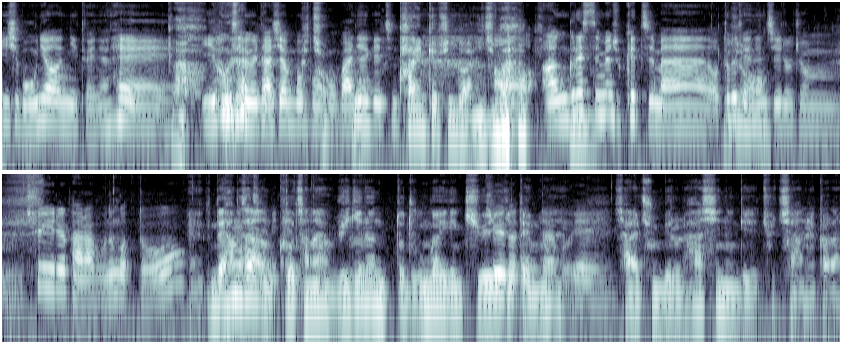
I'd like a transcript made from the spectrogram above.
25년이 되는 해에 이 영상을 다시 한번 그쵸. 보고 만약에 뭐 진짜 타임캡슐도 아니지만 어, 안 그랬으면 좋겠지만 어떻게 그죠. 되는지를 좀 추이를 바라보는 것도 예, 근데 항상. 그렇잖아요. 위기는 또 누군가에겐 기회이기 때문에. 예. 잘 준비를 하시는 게 좋지 않을까라.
